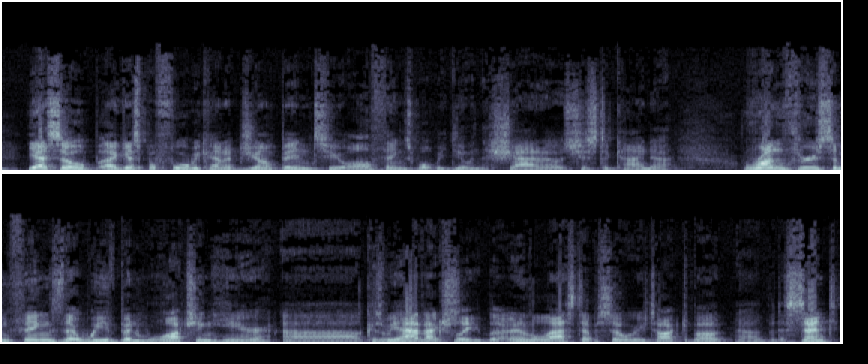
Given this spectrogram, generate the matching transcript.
yeah. So I guess before we kind of jump into all things what we do in the shadows, just to kind of run through some things that we've been watching here, because we have actually in the last episode we talked about uh, the Descent.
